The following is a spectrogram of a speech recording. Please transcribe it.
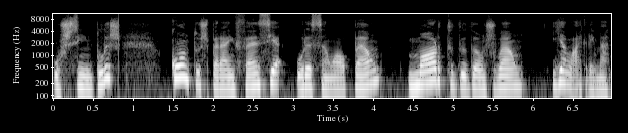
Os Simples, Contos para a Infância, Oração ao Pão, Morte de Dom João e A Lágrima.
